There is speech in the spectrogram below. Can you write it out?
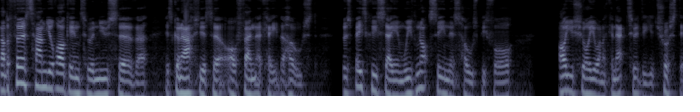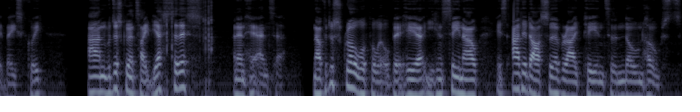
Now the first time you log into a new server, it's going to ask you to authenticate the host. So it's basically saying we've not seen this host before. Are you sure you want to connect to it? Do you trust it basically? And we're just going to type yes to this and then hit enter. Now if we just scroll up a little bit here, you can see now it's added our server IP into the known hosts.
